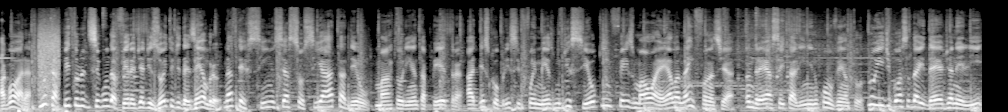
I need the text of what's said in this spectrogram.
Agora, no capítulo de segunda-feira, dia 18 de dezembro, Natercinho se associa a Tadeu. Marta orienta Petra a descobrir se foi mesmo Disseu quem fez mal a ela na infância. André aceita Aline no convento. Luíde gosta da ideia de Anneli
